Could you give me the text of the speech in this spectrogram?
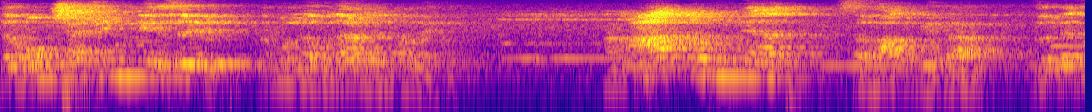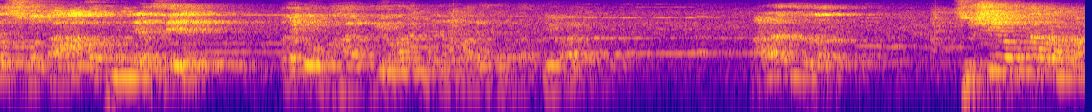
जर वंशाची पुण्य असेल तर मुलगा उदाहरण जन्माला येतो आणि आत्मपुण्यात सहभाग घेतात. जर त्याचं स्वतःच पुण्य असेल तर तो भाग्यवान जन्माला येतो भाग्यवान. आणि सुशील होता ब्राह्मण.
